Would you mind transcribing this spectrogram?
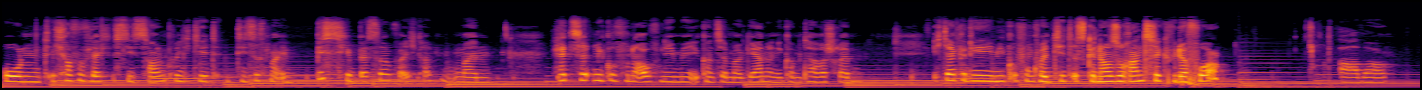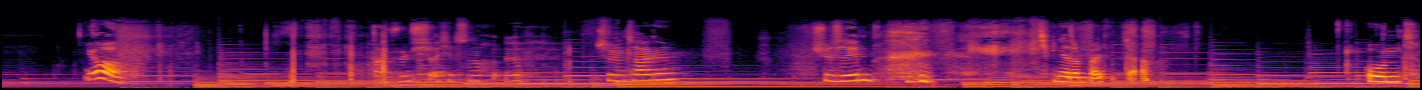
Und ich hoffe, vielleicht ist die Soundqualität dieses Mal ein bisschen besser, weil ich gerade mit meinem Headset-Mikrofon aufnehme. Ihr könnt es ja mal gerne in die Kommentare schreiben. Ich denke, die Mikrofonqualität ist genauso ranzig wie davor. Aber ja. Wünsche ich euch jetzt noch äh, schöne Tage. Schönes Leben. ich bin ja dann bald wieder. Und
